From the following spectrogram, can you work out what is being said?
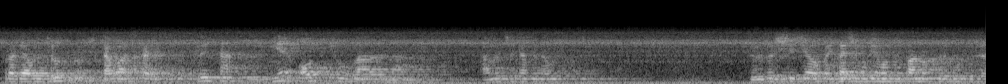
sprawiały trudność. Ta łaska jest ukryta i nieodczuwalna, a my czekamy na uczucie. Gdyby coś się działo, pamiętajcie, mówiłem o tym Panu, który mówił, że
